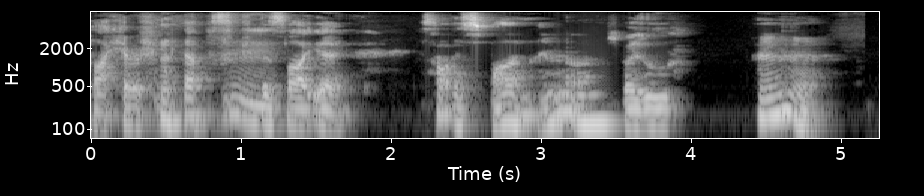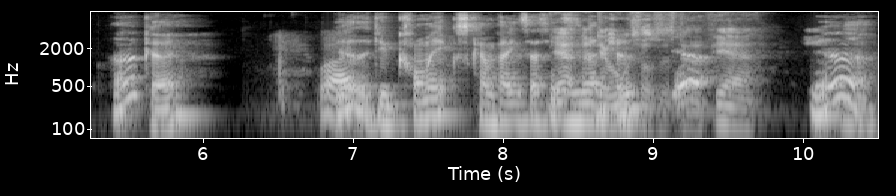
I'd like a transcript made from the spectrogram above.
like everything else. Hmm. Because, like, yeah, it's not inspiring. I. I suppose we'll. Okay. well, Yeah, they do comics, campaign settings, Yeah, they do all sorts of yeah. stuff. Yeah. Yeah.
